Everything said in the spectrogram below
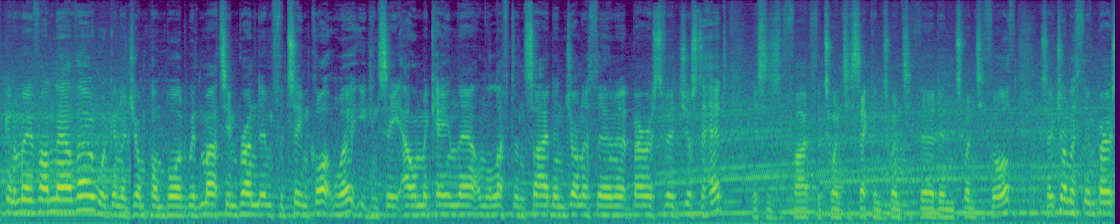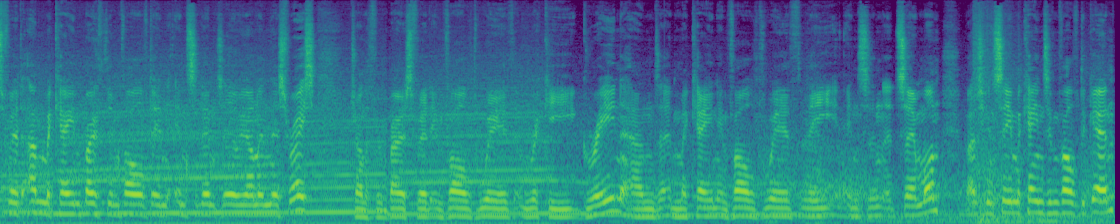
We're going to move on now though, we're going to jump on board with Martin Brandon for Team Clockwork. You can see Alan McCain there on the left hand side and Jonathan at Beresford just ahead. This is a fight for 22nd, 23rd and 24th. So Jonathan Beresford and McCain both involved in incidents early on in this race. Jonathan Beresford involved with Ricky Green and McCain involved with the incident at turn 1. But as you can see McCain's involved again.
